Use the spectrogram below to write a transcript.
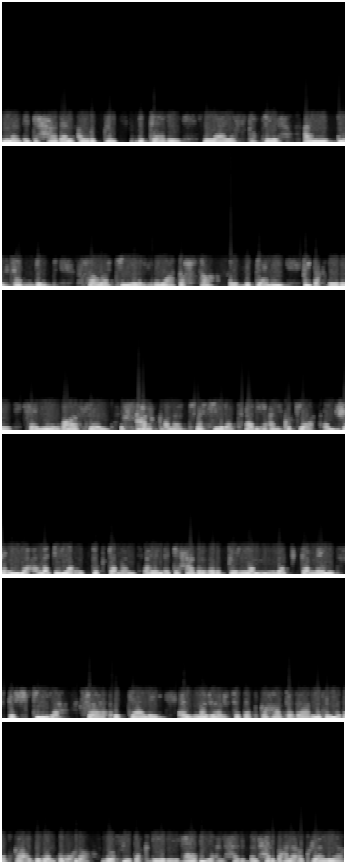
من الاتحاد الأوروبي. بالتالي لا يستطيع أن يسدد فواتير لا تحصى. بالتالي في تقديري سيواصل عرقلة مسيرة هذه الكتلة الجميلة التي لم تكتمل. يعني الاتحاد الأوروبي لم يكتمل تشكيلة فبالتالي المجر ستبقى هكذا مثل ما تبقى دول أخرى وفي تقديري هذه الحرب الحرب على أوكرانيا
